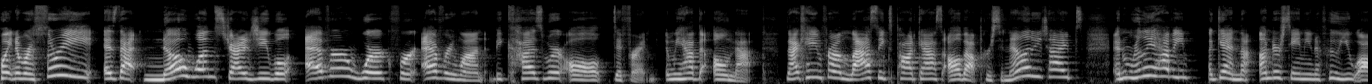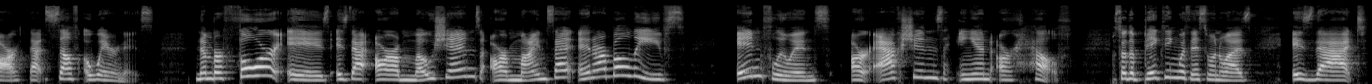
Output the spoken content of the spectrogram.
Point number three is that no one strategy will ever work for everyone because we're all different and we have to own that. That came from last week's podcast, all about personality types and really having, again, that understanding of who you are, that self awareness. Number four is, is that our emotions, our mindset, and our beliefs influence our actions and our health. So the big thing with this one was, is that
